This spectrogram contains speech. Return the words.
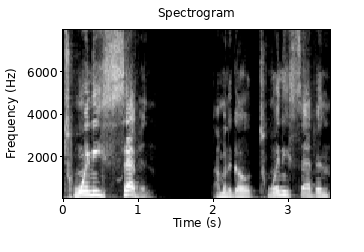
27. I'm gonna go 27,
